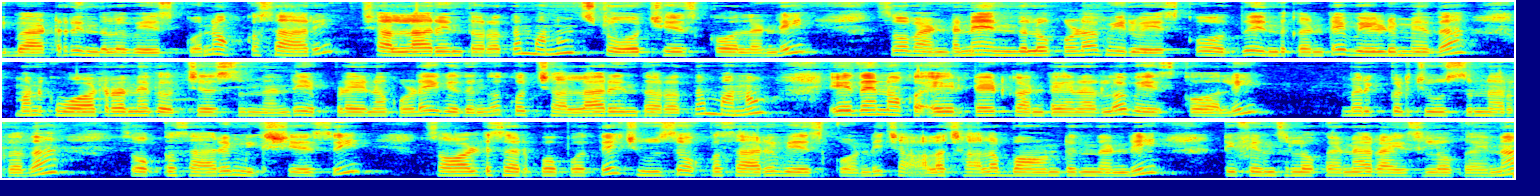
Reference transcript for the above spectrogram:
ఈ బ్యాటర్ ఇందులో వేసుకొని ఒక్కసారి చల్లారిన తర్వాత మనం స్టోర్ చేసుకోవాలండి. సో వెంటనే ఇందులో కూడా మీరు వేసుకోవద్దు. ఎందుకంటే వేడి మీద మనకు వాటర్ అనేది వచ్చేస్తుందండి. ఎప్పుడైనా కూడా ఈ విధంగా కొంచెం చల్లారిన తర్వాత మనం ఏదైనా ఒక ఎయిర్ టైట్ కంటైనర్లో వేసుకోవాలి. మరి ఇక్కడ చూస్తున్నారు కదా సో ఒక్కసారి మిక్స్ చేసి సాల్ట్ సరిపోతే చూసి ఒక్కసారి వేసుకోండి. చాలా చాలా బాగుంటుందండి టిఫిన్స్లోకైనా రైస్లోకైనా.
